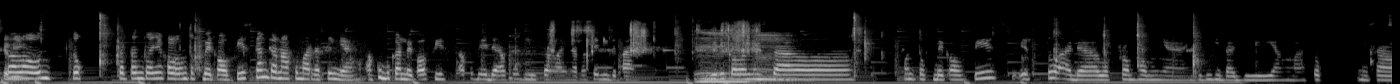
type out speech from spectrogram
Kalau untuk ketentuannya kalau untuk back office kan karena aku marketing ya, aku bukan back office, aku beda, aku bisa lain atasnya di depan. Hmm. Jadi kalau misal untuk back office itu ada work from home-nya, jadi dibagi yang masuk misal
